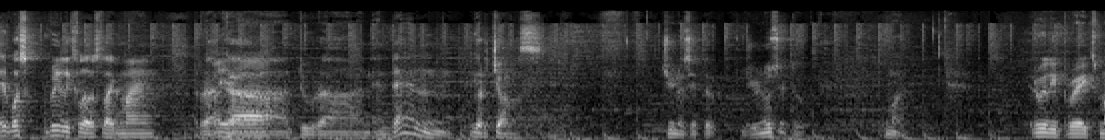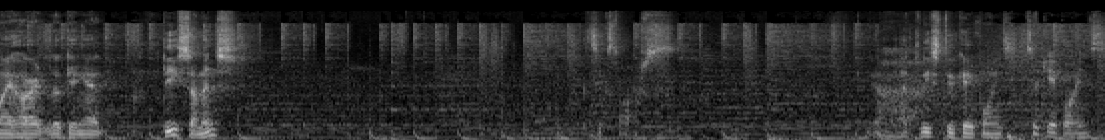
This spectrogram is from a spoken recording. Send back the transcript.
It was really close, like mine. Raka, yeah. Duran, and then Your junks. Juno Seto. Juno Seto. Come on. It really breaks my heart looking at these summons. At least 2k points. 2k points.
